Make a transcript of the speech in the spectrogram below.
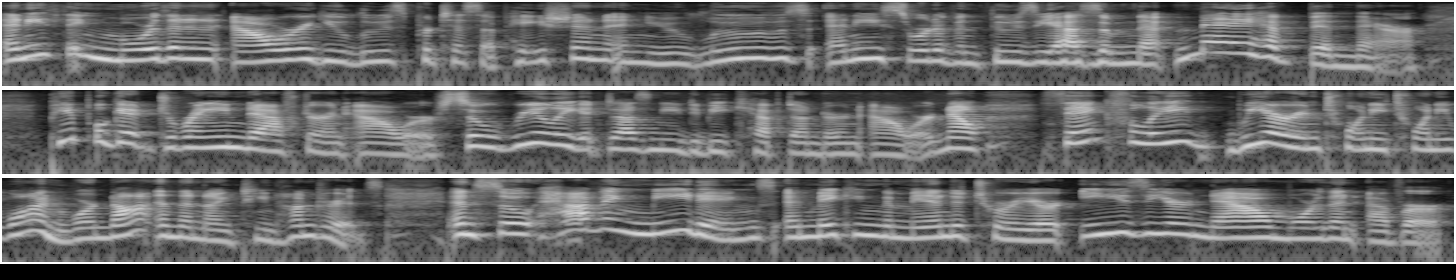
Anything more than an hour, you lose participation and you lose any sort of enthusiasm that may have been there. People get drained after an hour, so really it does need to be kept under an hour. Now, thankfully, we are in 2021. We're not in the 1900s. And so having meetings and making them mandatory are easier now more than ever.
